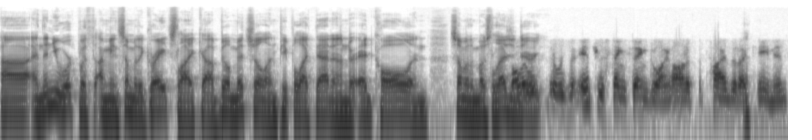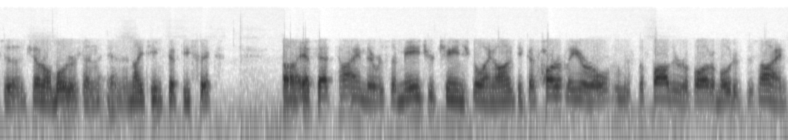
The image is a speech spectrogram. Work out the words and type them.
Uh, and then you worked with, I mean, some of the greats like uh, Bill Mitchell and people like that, and under Ed Cole and some of the most Well, there legendary. was, there was an interesting thing going on at the time that I came into General Motors in, in 1956. Uh, at that time, there was a major change going on because Harley Earl, who was the father of automotive design,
